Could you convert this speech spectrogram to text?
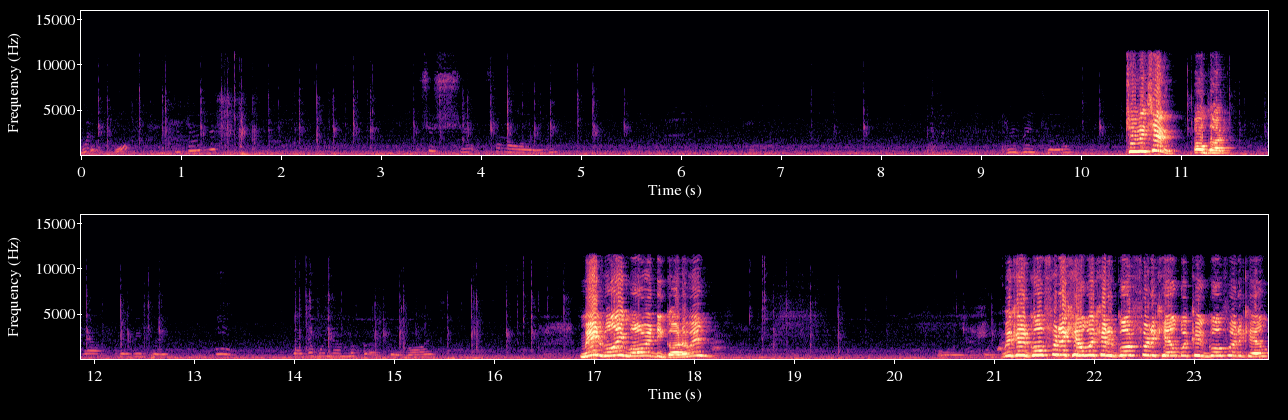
Wait, what? Did you just... Just shit for no reason. 2v2. Two v two. Oh god. Yeah, 2v2. Better win on my birthday, boys. Me and William got a win. We could go for the kill. We could go for the kill. We could go for the kill.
